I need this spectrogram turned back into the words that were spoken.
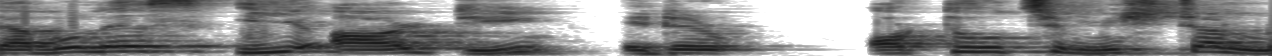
double S E R T এটার অর্থ হচ্ছে মিষ্টান্ন,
